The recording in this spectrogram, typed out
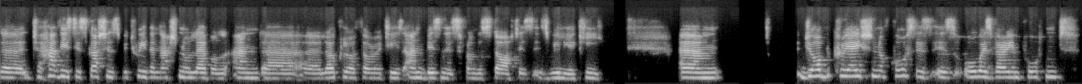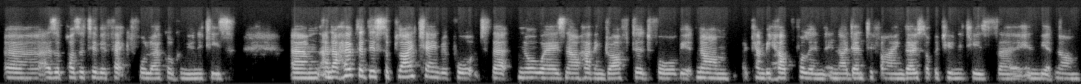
to have these discussions between the national level and uh, uh, local authorities and business from the start is, is really a key. Um, job creation, of course, is, is always very important uh, as a positive effect for local communities. Um, and I hope that this supply chain report that Norway is now having drafted for Vietnam can be helpful in, in identifying those opportunities uh, in Vietnam.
